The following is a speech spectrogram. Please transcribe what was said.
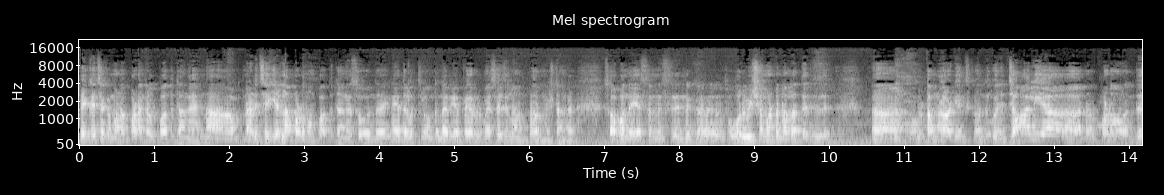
எக்கச்சக்கமான படங்கள் பார்த்துட்டாங்க. நான் நடித்த எல்லா படமும் பார்த்துட்டாங்க. ஸோ இந்த இணையதளத்தில் வந்து நிறைய பேர் மெசேஜ்லாம் அனுப்ப ஆரம்பிச்சிட்டாங்க. ஸோ அப்போ அந்த எஸ்எம்எஸ் இந்த க- ஒரு விஷயம் மட்டும் நல்லா தெரிஞ்சுது. தமிழ் ஆடியன்ஸ்க்கு வந்து கொஞ்சம் ஜாலியான படம் வந்து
